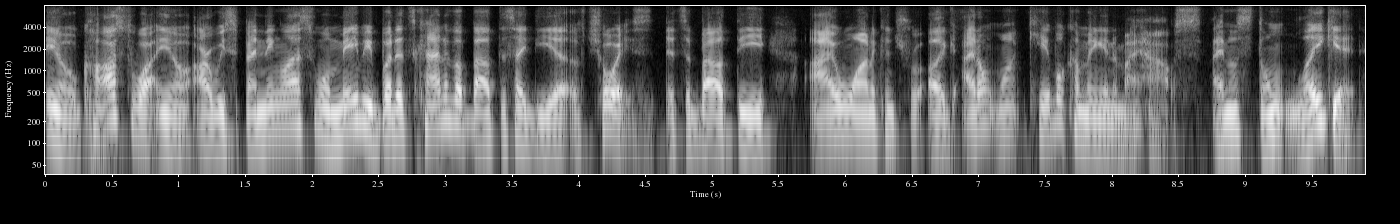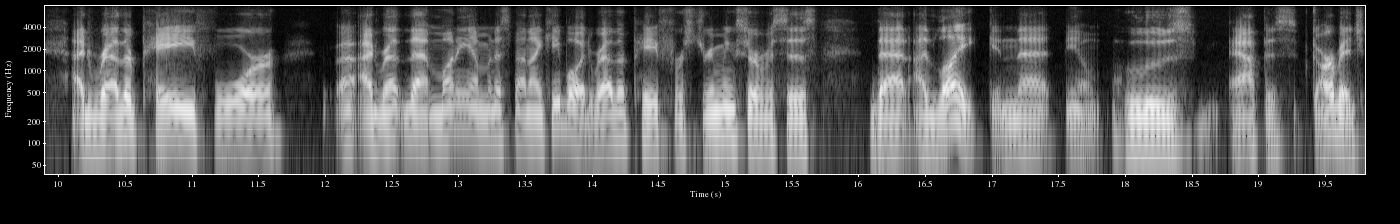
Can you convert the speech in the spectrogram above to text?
you know, cost wise, you know, are we spending less? Well, maybe, but it's kind of about this idea of choice. It's about the I want to control. Like, I don't want cable coming into my house. I just don't like it. I'd rather pay for. uh, I'd rather that money I'm going to spend on cable. I'd rather pay for streaming services that I like, and that you know Hulu's app is garbage,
